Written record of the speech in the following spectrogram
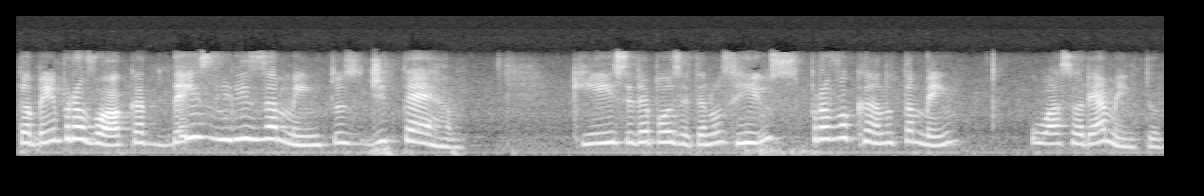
também provoca deslizamentos de terra, que se deposita nos rios, provocando também o assoreamento.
